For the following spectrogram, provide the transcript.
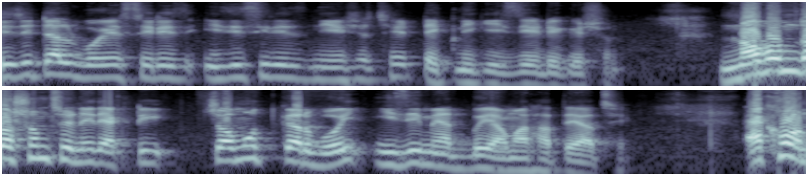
ডিজিটাল বইয়ের সিরিজ, ইজি সিরিজ নিয়ে এসেছে টেকনিক ইজি এডুকেশন। নবম, দশম শ্রেণির একটি চমৎকার বই, ইজি ম্যাথ বই আমার হাতে আছে। এখন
